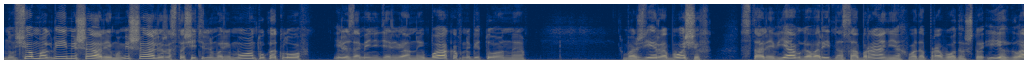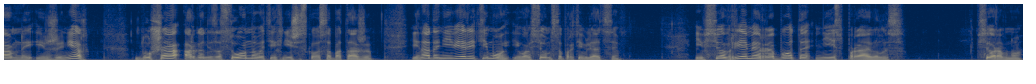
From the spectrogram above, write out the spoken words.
Но в чем могли и мешали ему? Мешали расточительному ремонту котлов или замене деревянных баков на бетонные. Вожди рабочих стали в яв говорить на собраниях водопровода, что их главный инженер – душа организационного технического саботажа, и надо не верить ему и во всем сопротивляться. И все время работа не исправилась все равно,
